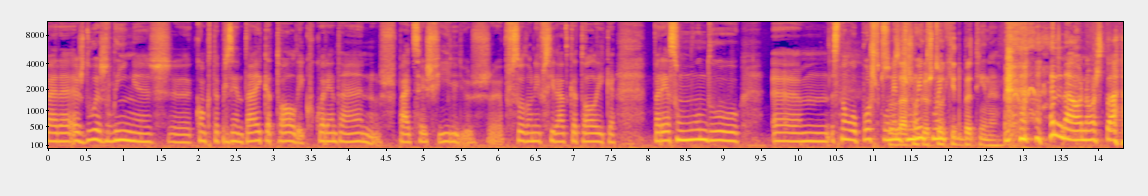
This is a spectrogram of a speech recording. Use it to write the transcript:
para as duas linhas uh, com que te apresentei, católico, 40 anos, pai de seis filhos, uh, professor da Universidade Católica, parece um mundo um, se não o oposto, pelo menos acham muito. Que eu estou muito... aqui de batina. não, não estás.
